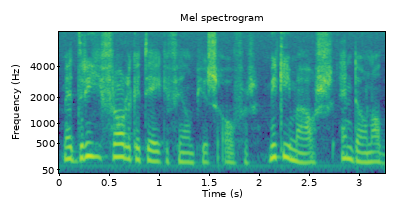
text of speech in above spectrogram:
met drie vrolijke tekenfilmpjes over Mickey Mouse en Donald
